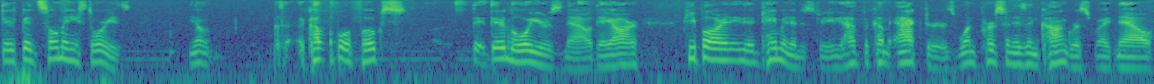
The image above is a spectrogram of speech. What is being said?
There's been so many stories. You know, a couple of folks, they- they're lawyers now. They are people are in the entertainment industry have become actors. One person is in Congress right now.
